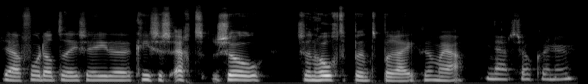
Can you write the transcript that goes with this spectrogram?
ja, voordat deze hele crisis echt zo zijn hoogtepunt bereikte. Maar ja, Ja, dat zou kunnen.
